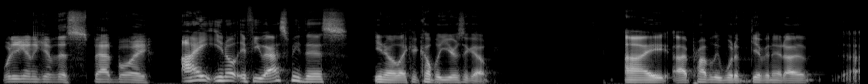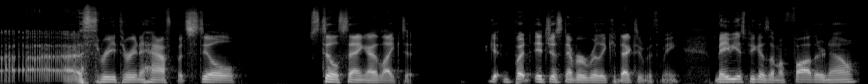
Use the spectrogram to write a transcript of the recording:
what are you going to give this bad boy? I, you know, if you asked me this, you know, like a couple years ago, I I probably would have given it a, a three, three and a half, but still, still saying I liked it. But it just never really connected with me. Maybe it's because I'm a father now.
